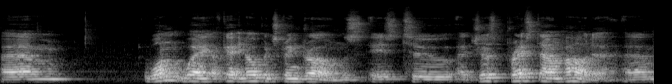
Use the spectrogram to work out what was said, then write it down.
um, one way of getting open string drones is to uh, just press down harder. Um,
